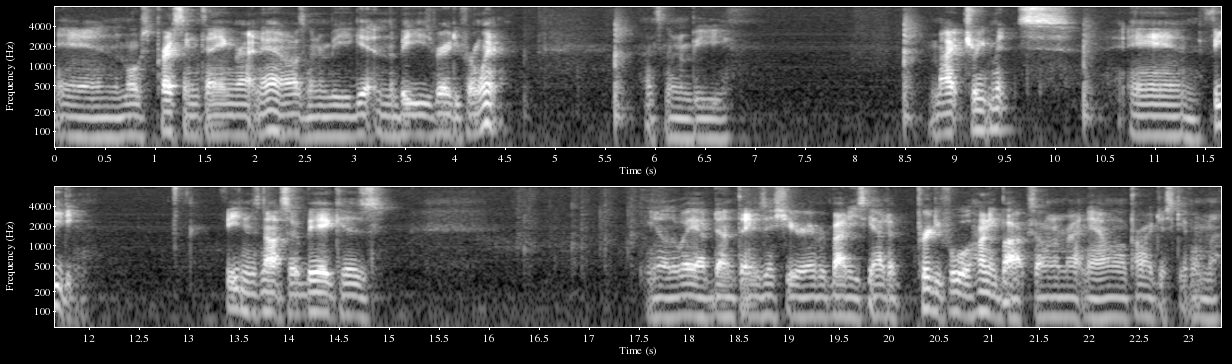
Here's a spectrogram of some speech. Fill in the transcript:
And the most pressing thing right now is going to be getting the bees ready for winter. That's going to be mite treatments and feeding. Feeding is not so big because, you know, the way I've done things this year, everybody's got a pretty full honey box on them right now. I'll probably just give them a,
